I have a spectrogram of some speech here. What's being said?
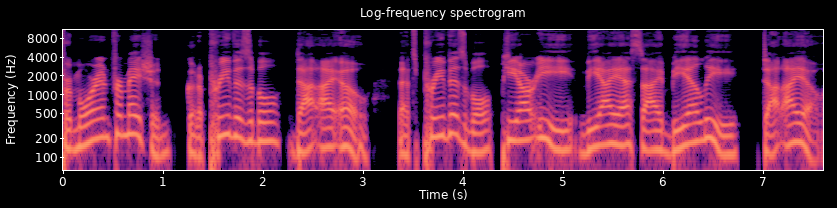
For more information, go to previsible.io that's previsible, P R E V I S I B L E dot I O.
